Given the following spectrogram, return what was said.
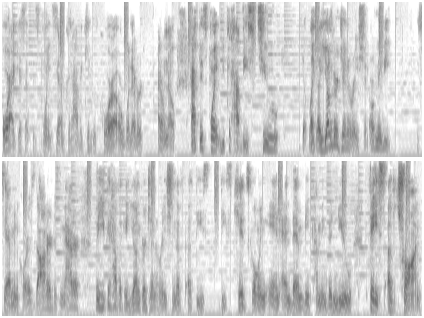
or I guess at this point, Sam could have a kid with Quorra or whatever. I don't know. At this point, you could have these two, like a younger generation, or maybe Sam and Quorra's daughter, doesn't matter. But you could have like a younger generation of, of these these kids going in and them becoming the new face of Tron.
